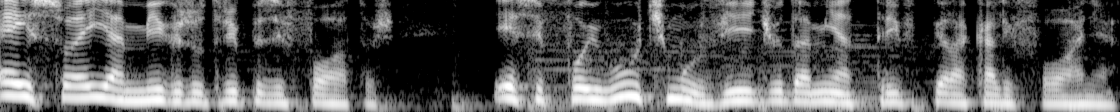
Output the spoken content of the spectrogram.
É isso aí, amigos do Trips e Fotos. Esse foi o último vídeo da minha trip pela Califórnia.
